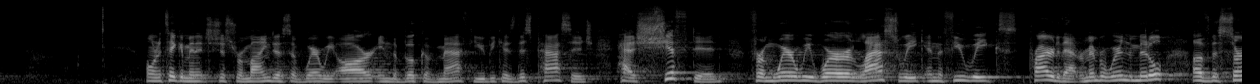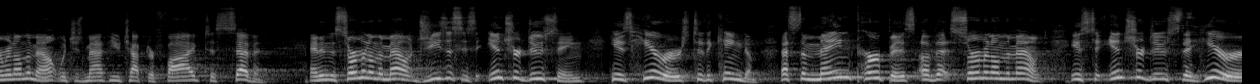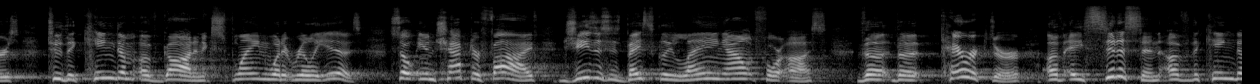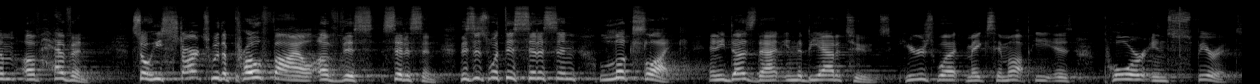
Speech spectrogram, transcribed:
I want to take a minute to just remind us of where we are in the book of Matthew because this passage has shifted from where we were last week and the few weeks prior to that. Remember, we're in the middle of the Sermon on the Mount, which is Matthew chapter 5 to 7. And in the Sermon on the Mount, Jesus is introducing his hearers to the kingdom. That's the main purpose of that Sermon on the Mount is to introduce the hearers to the kingdom of God and explain what it really is. So in chapter 5, Jesus is basically laying out for us the, the character of a citizen of the kingdom of heaven. So he starts with a profile of this citizen. This is what this citizen looks like and he does that in the Beatitudes. Here's what makes him up he is poor in spirit.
